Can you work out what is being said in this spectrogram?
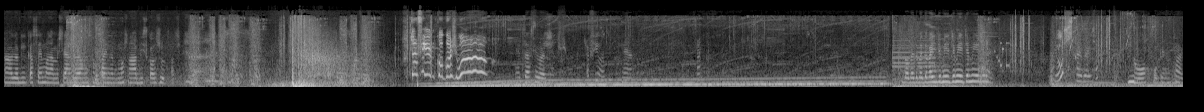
A logika Simona, myślałem, że one są fajne, bo można na blisko rzucać. Trafiłem kogoś! Wow! Trafiłeś. Trafiłem. Nie. Tak? Dobra, dobra, dobra, jedziemy, jedziemy, jedziemy, jedziemy. Już? No, chłopie, no tak.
